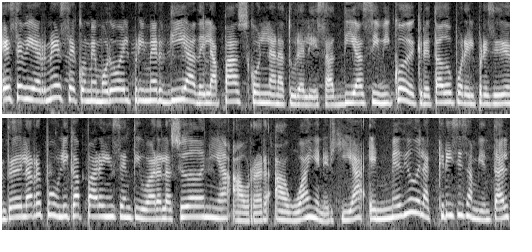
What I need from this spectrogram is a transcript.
Este viernes se conmemoró el primer día de la paz con la naturaleza, día cívico decretado por el presidente de la República para incentivar a la ciudadanía a ahorrar agua y energía en medio de la crisis ambiental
